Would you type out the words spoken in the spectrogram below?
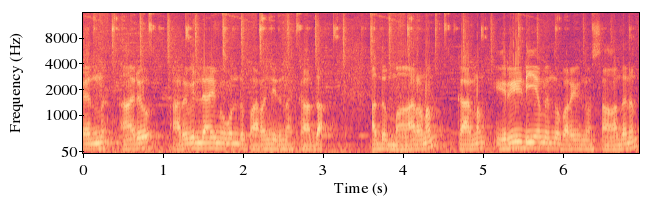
എന്ന് ആരോ അറിവില്ലായ്മ കൊണ്ട് പറഞ്ഞിരുന്ന കഥ. അത് മാറണം. കാരണം ഇറീഡിയം എന്ന് പറയുന്ന സാധനം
